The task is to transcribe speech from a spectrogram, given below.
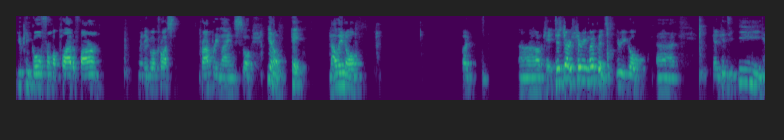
you can go from a plot of farm when they go across property lines. So, you know, hey, now they know. But, uh, okay, discharge carrying weapons, here you go. Uh, Gotta get to E,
